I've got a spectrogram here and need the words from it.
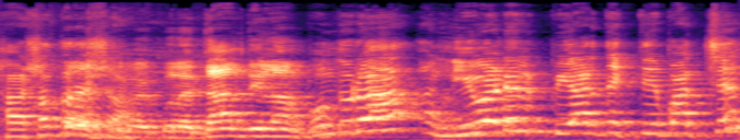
হ্যাঁ সতেরোশো। দাম দিলাম। বন্ধুরা নিউ অ্যাডেল পিয়ার দেখতে পাচ্ছেন।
